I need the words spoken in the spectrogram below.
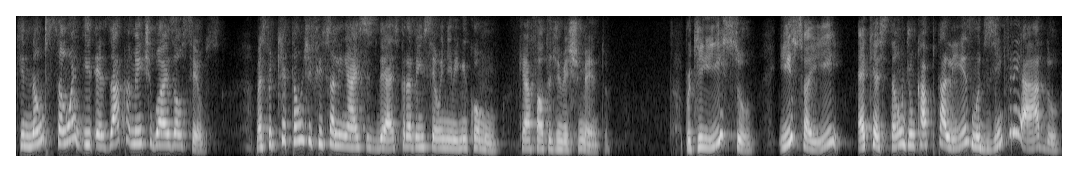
que não são exatamente iguais aos seus? Mas por que é tão difícil alinhar esses ideais para vencer um inimigo em comum, que é a falta de investimento? Porque isso, isso aí é questão de um capitalismo desenfreado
